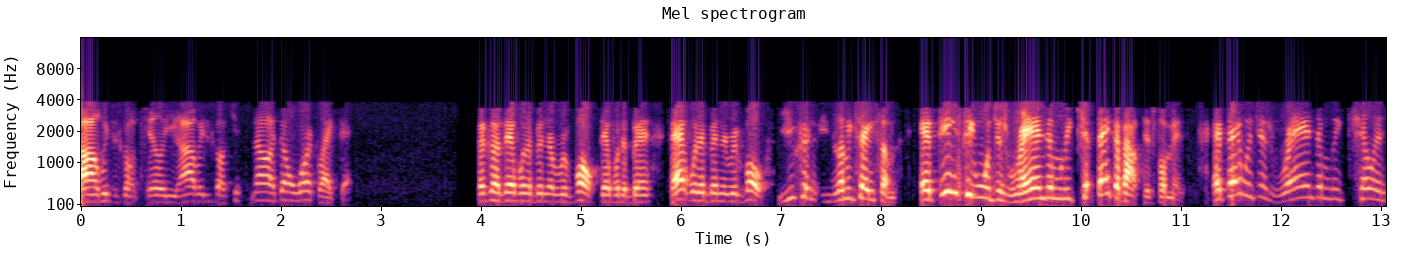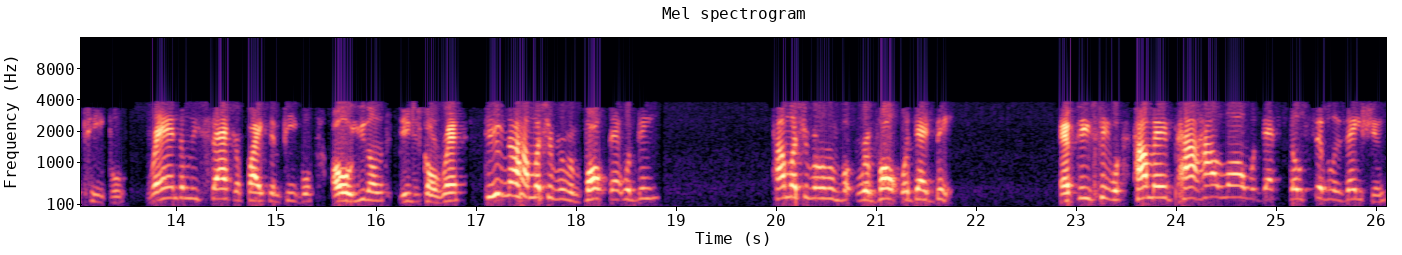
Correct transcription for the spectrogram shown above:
Oh, we just gonna kill you. Oh, we just gonna kill. No, it don't work like that because there would have been a revolt. There would have been that would have been a revolt. You couldn't. Let me tell you something. If these people were just randomly think about this for a minute. If they were just randomly killing people, randomly sacrificing people, oh, you don't, you just gonna rest. Do you know how much of a revolt that would be? How much of a revolt would that be? If these people, how many, how, how long would that those civilizations?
